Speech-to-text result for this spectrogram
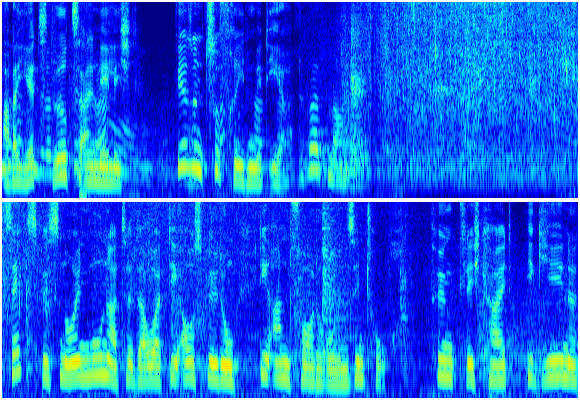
aber jetzt wird's allmählich. Wir sind zufrieden mit ihr. Sechs bis neun Monate dauert die Ausbildung. Die Anforderungen sind hoch. Pünktlichkeit, Hygiene,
